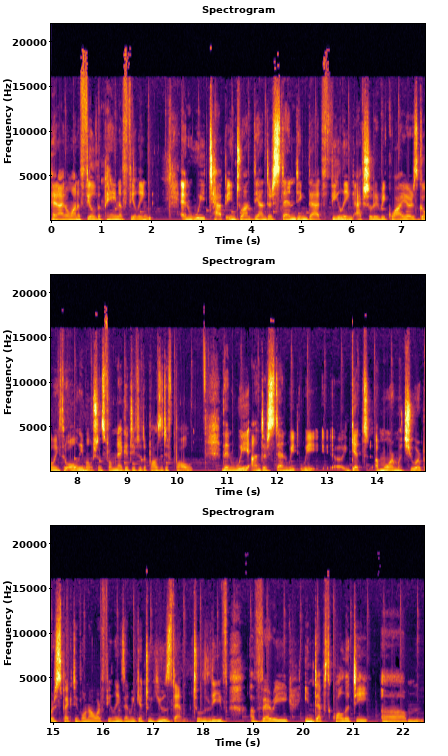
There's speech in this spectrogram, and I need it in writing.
and I don't want to feel the pain of feeling, and we tap into the understanding that feeling actually requires going through all emotions from negative to the positive pole. Then we understand we we uh, get a more mature perspective on our feelings and we get to use them to live a very in-depth quality um,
